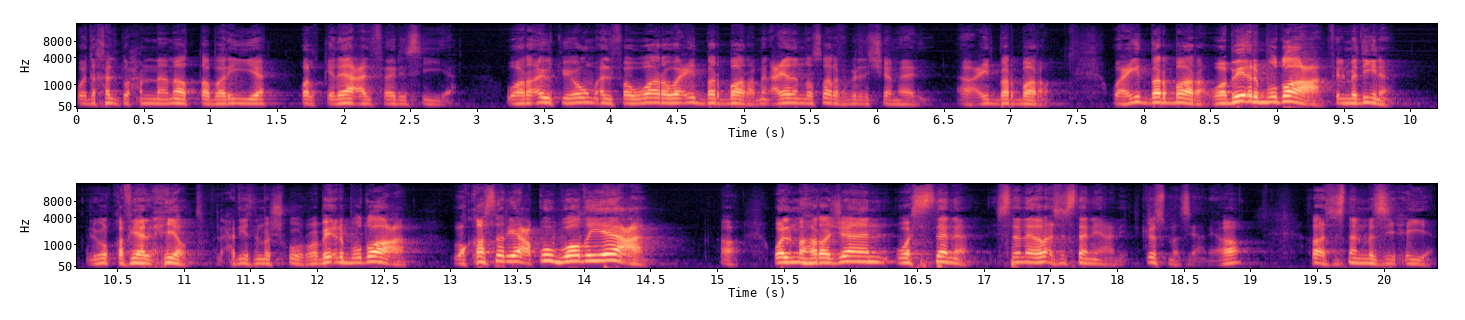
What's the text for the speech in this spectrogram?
ودخلت حمامات طبرية والقلاع الفارسية. ورأيت يوم الفوار وعيد بربارة من أعياد النصارى في الشام هذه آه عيد بربارة. وعيد بربارة. وبئر بضاعة في المدينة اللي يلقى فيها الحيض في الحديث المشهور. وبئر بضاعة وقصر يعقوب وضياعة آه. والمهرجان والسنة. السنة رأس السنة يعني كريسماس يعني آه رأس السنة المسيحية.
